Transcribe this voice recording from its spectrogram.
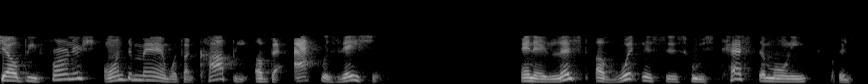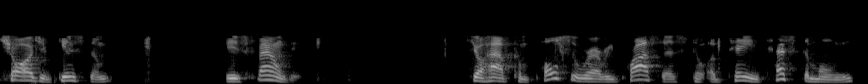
Shall be furnished on demand with a copy of the accusation and a list of witnesses whose testimony the charge against them is founded shall have compulsory process to obtain testimony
